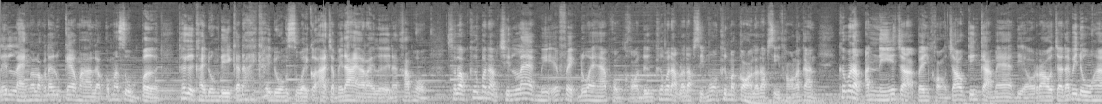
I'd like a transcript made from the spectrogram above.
เล่นแรงแล้วเราก็ได้ลูกแก้วมาแล้วก็มาสุ่มเปิด ถ้าเกิดใครดวงดีก็ได้ใครดวงซวยก็อาจจะไม่ได้อะไรเลยนะครับผม สำหรับเครื่องประดับชิ้นแรกมีเอฟเฟกต์ด้วยฮะผมขอดึงเครื่องประดับระดับสีม่วงขึ้นมาก่อนระดับสีทองแล้วกัน เครื่องประดับอันนี้จะเป็นของเจ้ากิ้งก่าแมนเดี๋ยวเราจะได้ไปดูฮะ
